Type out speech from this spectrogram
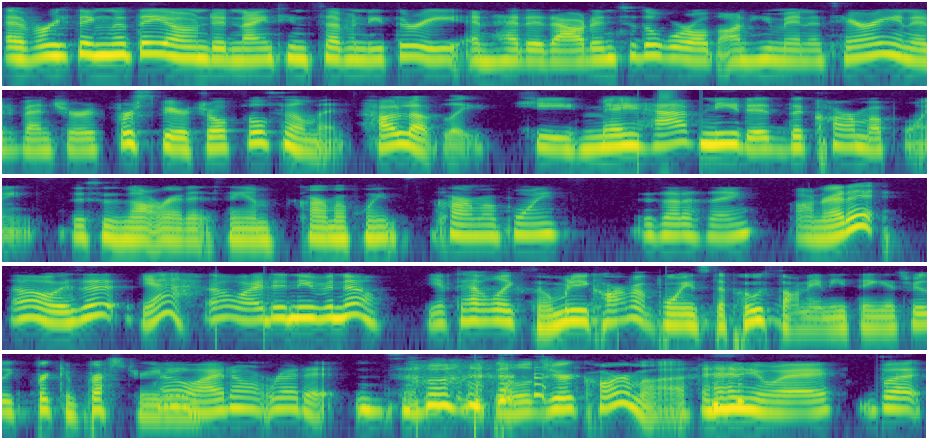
everything that they owned in 1973 and headed out into the world on humanitarian adventures for spiritual fulfillment. How lovely. He may have needed the karma points. This is not Reddit, Sam. Karma points. Karma points? Is that a thing? On Reddit? Oh, is it? Yeah. Oh, I didn't even know. You have to have like so many karma points to post on anything. It's really freaking frustrating. Oh, I don't read it. So Build your karma. anyway, but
